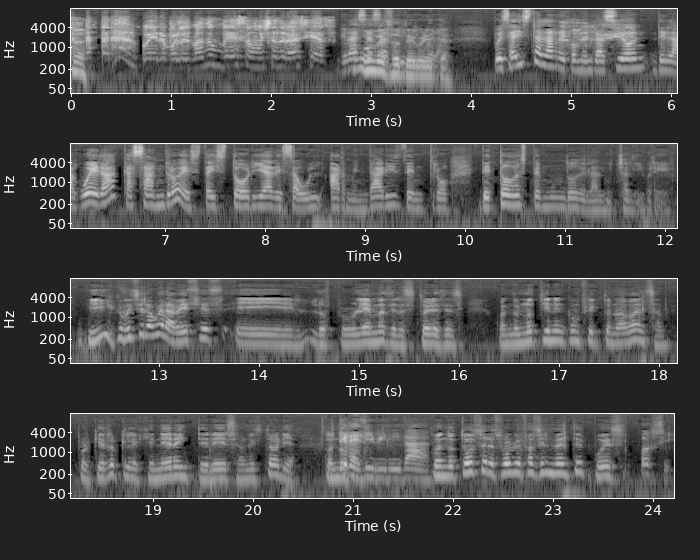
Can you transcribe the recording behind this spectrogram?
bueno, pues les mando un beso, muchas gracias. Gracias. Un beso, a ti, Pues ahí está la recomendación de la güera, Casandro, esta historia de Saúl Armendaris dentro de todo este mundo de la lucha libre. Y, y como dice la güera, a veces eh, los problemas de las historias es cuando no tienen conflicto no avanzan, porque es lo que le genera interés a una historia. Cuando, y credibilidad. Cuando todo se resuelve fácilmente, pues... Pues sí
